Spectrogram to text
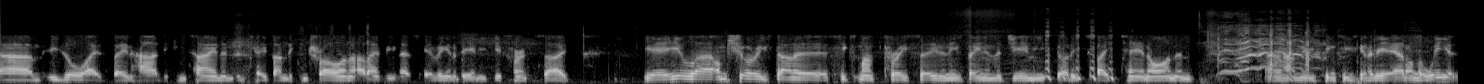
um, he's always been hard to contain and, and keep under control, and I don't think that's ever going to be any different. So yeah, he'll. Uh, I'm sure he's done a, six month pre-season. He's been in the gym. He's got his fake tan on, and um, he thinks he's going to be out on the wing at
